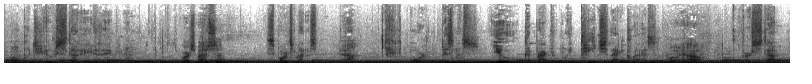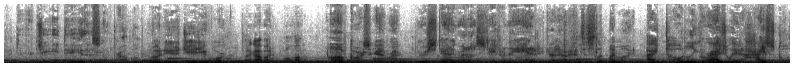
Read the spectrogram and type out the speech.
What would you study, you think? Sports medicine? Sports medicine Yeah. or business. You could practically teach that class. Well, yeah. First step, get your GED, that's no problem. What do I need a GED for? I got my diploma. Oh, of course, yeah, right. You were standing right on stage when they handed it to I know, it just slipped my mind. I totally graduated high school,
